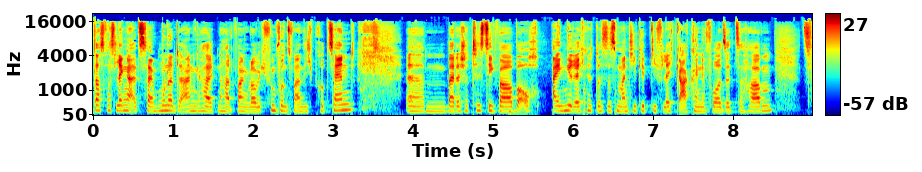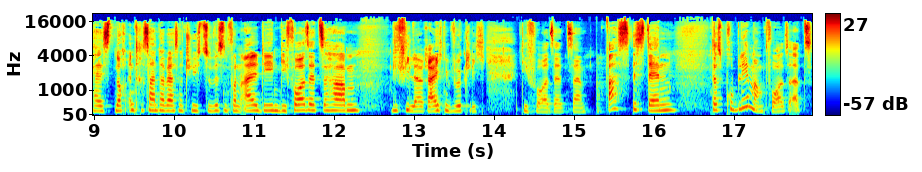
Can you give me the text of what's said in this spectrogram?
das, was länger als zwei Monate angehalten hat, waren, glaube ich, 25 Prozent. Ähm, bei der Statistik war aber auch eingerechnet, dass es manche gibt, die vielleicht gar keine Vorsätze haben. Das heißt, noch interessanter wäre es natürlich zu wissen von all denen, die Vorsätze haben, wie viele erreichen wirklich die Vorsätze. Was ist denn das Problem am Vorsatz?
